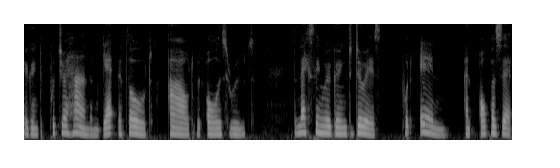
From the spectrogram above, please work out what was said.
You're going to put your hand and get the thought out with all its roots. The next thing we're going to do is put in an opposite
